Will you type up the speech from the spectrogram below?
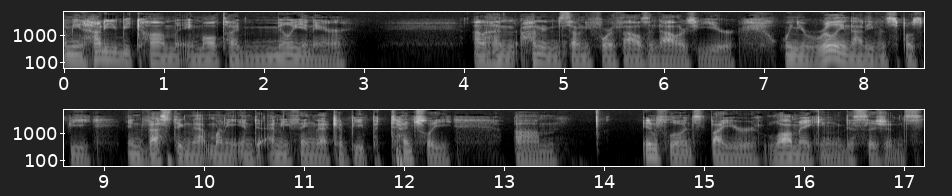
I mean, how do you become a multimillionaire on $174,000 a year when you're really not even supposed to be investing that money into anything that could be potentially um, influenced by your lawmaking decisions?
